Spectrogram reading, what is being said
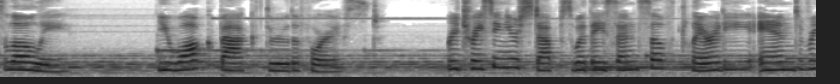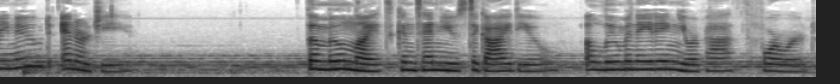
Slowly, you walk back through the forest, retracing your steps with a sense of clarity and renewed energy. The moonlight continues to guide you illuminating your path forward.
